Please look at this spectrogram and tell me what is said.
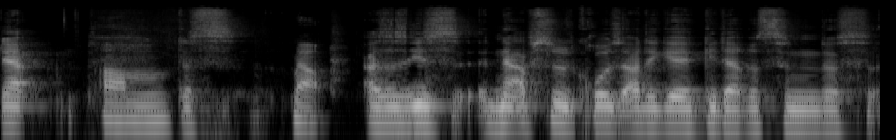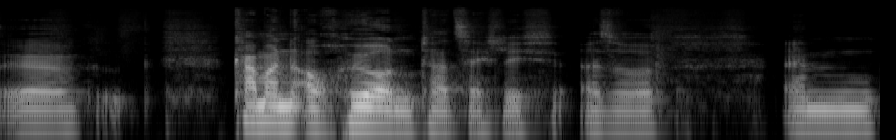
Ja, Ähm, das. Ja. Also sie ist eine absolut großartige Gitarristin. Das äh, kann man auch hören tatsächlich. Also ähm,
